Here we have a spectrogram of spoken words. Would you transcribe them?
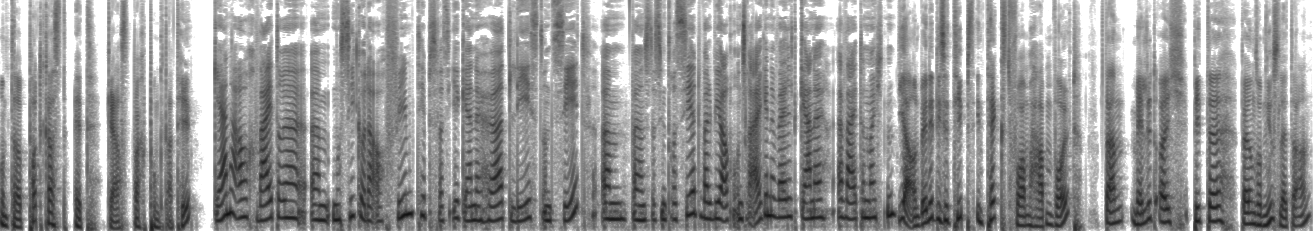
unter podcast.gerstbach.at. Gerne auch weitere ähm, Musik- oder auch Filmtipps, was ihr gerne hört, lest und seht, ähm, weil uns das interessiert, weil wir auch unsere eigene Welt gerne erweitern möchten. Ja, und wenn ihr diese Tipps in Textform haben wollt, dann meldet euch bitte bei unserem Newsletter an.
